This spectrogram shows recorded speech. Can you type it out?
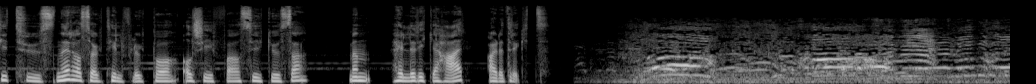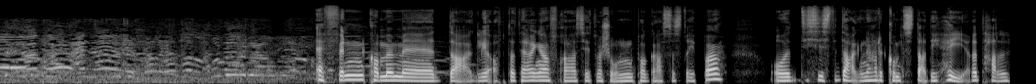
Titusener har søkt tilflukt på Al-Shifa-sykehuset, men heller ikke her er det trygt. FN kommer med daglige oppdateringer fra situasjonen på Gazastripa, og de siste dagene har det kommet stadig høyere tall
